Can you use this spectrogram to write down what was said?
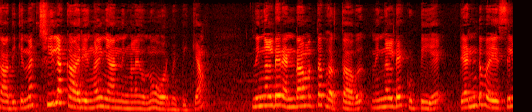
സാധിക്കുന്ന ചില കാര്യങ്ങൾ ഞാൻ നിങ്ങളെ ഒന്ന് ഓർമ്മിപ്പിക്കാം. നിങ്ങളുടെ രണ്ടാമത്തെ ഭർത്താവ് നിങ്ങളുടെ കുട്ടിയെ രണ്ട് വയസ്സിൽ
